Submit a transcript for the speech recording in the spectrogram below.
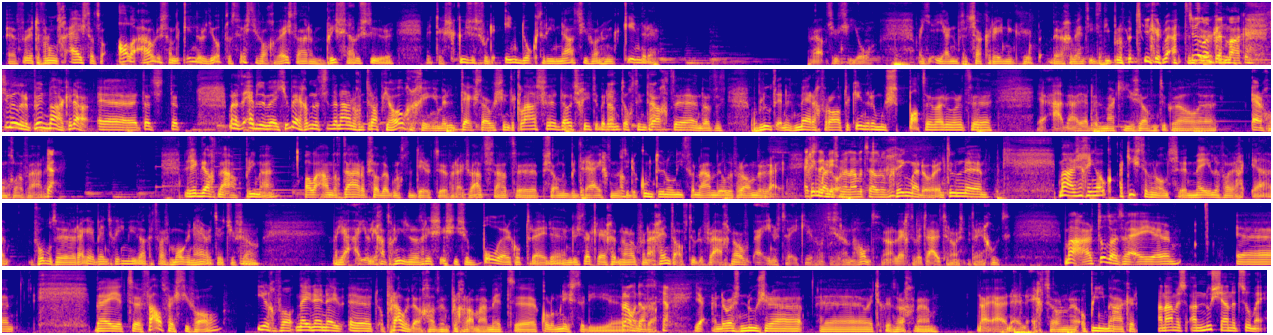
eh, werd er van ons geëist dat we alle ouders van de kinderen die op dat festival geweest waren... een brief zouden sturen met excuses voor de indoctrinatie van hun kinderen. Wel, zoiets van, joh, want jij noemt het zak erin. Ik ben gewend iets diplomatieker uit te Ze wilden een punt maken. Ze wilden een punt maken, nou. eh, dat, dat, maar dat ebde een beetje weg, omdat ze daarna nog een trapje hoger gingen... met een tekst over Sinterklaas eh, doodschieten bij de intocht in Drachten... en dat het bloed en het merg vooral op de kinderen moest spatten... waardoor het... eh, ja, nou ja, dat maak je jezelf natuurlijk wel erg ongeloofwaardig. Ja. Dus ik dacht, nou, prima. Alle aandacht daarop. Ze hadden ook nog de directeur van Rijkswaterstaat eh, persoonlijk bedreigd... omdat hij de Koentunnel niet van naam wilde veranderen. Ging maar door. laten we het zo noemen. Ging maar door. En toen... eh, maar ze gingen ook artiesten van ons eh, mailen van... Ja, bijvoorbeeld de reggae band, ik weet niet meer welke het was... Morgan Heritage of zo. Maar ja, jullie gaan toch niet in dat racistische bolwerk optreden? En dus wij kregen dan ook van agenten af en toe de vraag... nou, bij één of twee keer, wat is er aan de hand? Nou, dan legden we het uit en dan was het meteen goed. Maar totdat wij bij het eh, Faalfestival... In ieder geval, nee, nee, nee. eh, op Vrouwendag hadden we een programma met eh, columnisten die. eh, Vrouwendag, hadden- ja. Ja, en er was Nusra, eh hoe heet ze ook haar achternaam? Nou ja, een, een echt zo'n eh, opiniemaker. Haar naam is Anusha Natsume.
